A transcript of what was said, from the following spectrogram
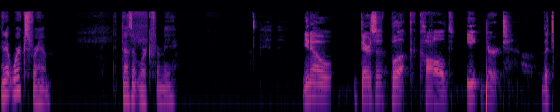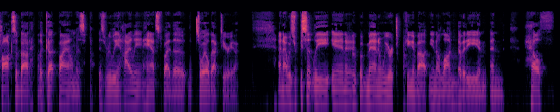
and it works for him. Doesn't work for me. You know, there's a book called Eat Dirt that talks about how the gut biome is is really highly enhanced by the, the soil bacteria. And I was recently in a group of men and we were talking about, you know, longevity and, and health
